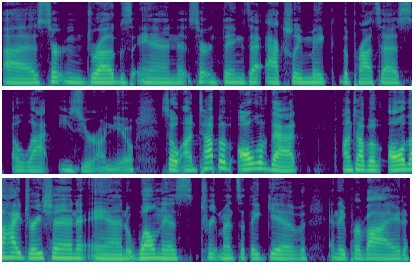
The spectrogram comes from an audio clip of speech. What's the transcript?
uh, certain drugs and certain things that actually make the process a lot easier on you. So, on top of all of that, on top of all the hydration and wellness treatments that they give and they provide,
